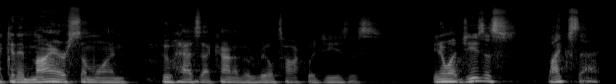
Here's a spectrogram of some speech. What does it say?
I can admire someone who has that kind of a real talk with Jesus. You know what? Jesus likes that.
